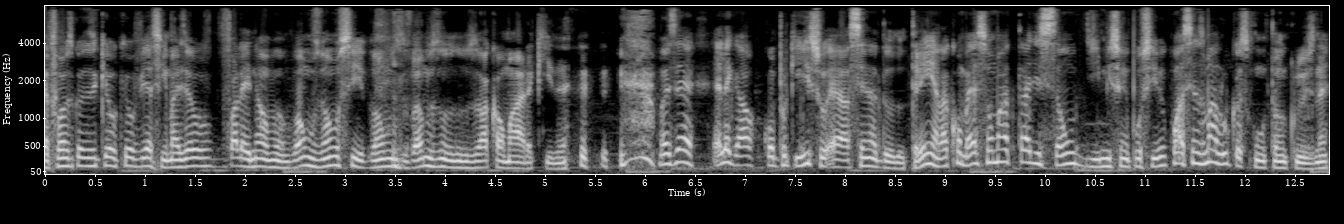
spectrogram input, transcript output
é, foram as coisas que eu, que eu vi assim, mas eu falei, não, vamos, vamos se, vamos, vamos nos acalmar aqui, né? mas é, é legal, porque isso é a cena do, do, trem, ela começa uma tradição de Missão Impossível com as cenas malucas com o Tom Cruise, né?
